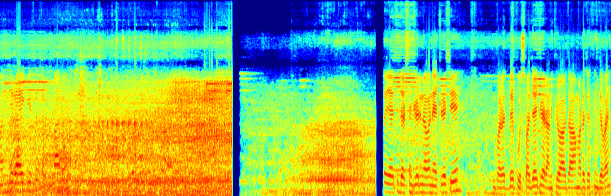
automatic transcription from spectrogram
મંદિર આવી ગયું છે સતીમાનું. તો અહીંયાથી દર્શન કરીને હવે નીકળીએ છીએ. ભરતભાઈ પૂછવા જાય એટલે રાણકી આવતા આ માટે જતી જવાય.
